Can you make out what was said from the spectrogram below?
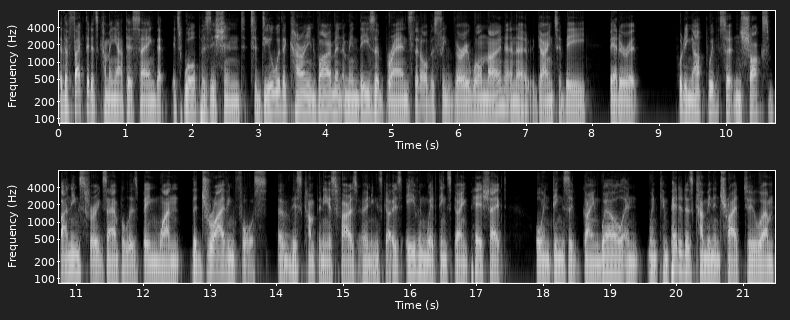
the fact that it's coming out there saying that it's well positioned to deal with the current environment, I mean, these are brands that are obviously very well known and are going to be better at putting up with certain shocks. Bunnings, for example, has been one, the driving force of mm. this company as far as earnings goes, even when things are going pear shaped or when things are going well. And when competitors come in and try to um,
